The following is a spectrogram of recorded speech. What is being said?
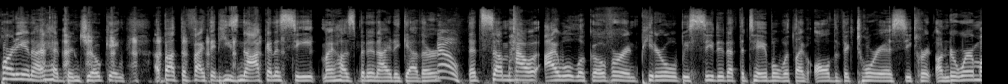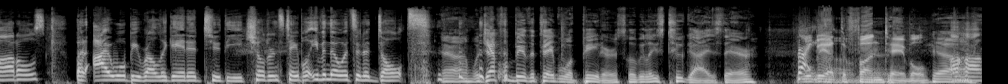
Party and I had been joking about the fact that he's not going to seat my husband and I together. No. That somehow I will look over and Peter will be seated at the table with like all the Victoria's Secret underwear models, but I will be relegated to the children's table, even though it's an adult. Yeah, well, Jeff will be at the table with Peter, so there'll be at least two guys there. We'll be at the fun table. Yeah. Uh huh.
